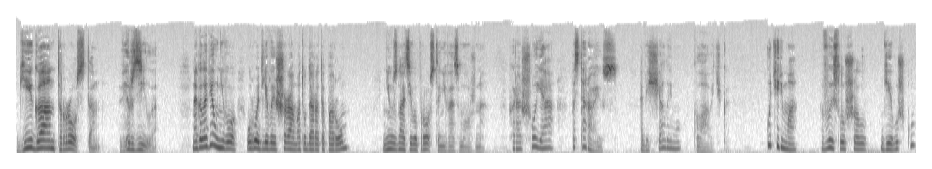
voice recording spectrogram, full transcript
Гигант ростом, верзила. На голове у него уродливый шрам от удара топором. Не узнать его просто невозможно. Хорошо, я постараюсь, обещала ему Клавочка. Кутерьма выслушал девушку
